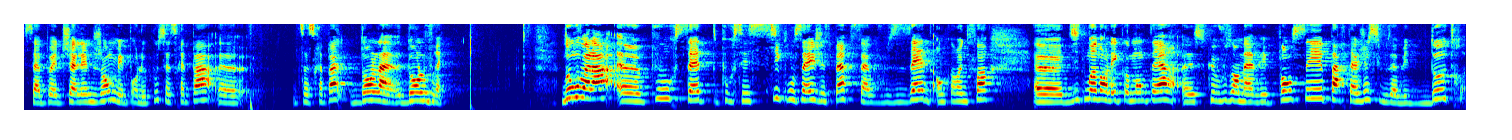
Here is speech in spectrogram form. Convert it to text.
Ça peut être challengeant, mais pour le coup, ça serait pas ça serait pas dans, la, dans le vrai. Donc voilà euh, pour cette pour ces six conseils, j'espère que ça vous aide. Encore une fois, euh, dites-moi dans les commentaires euh, ce que vous en avez pensé, partagez si vous avez d'autres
